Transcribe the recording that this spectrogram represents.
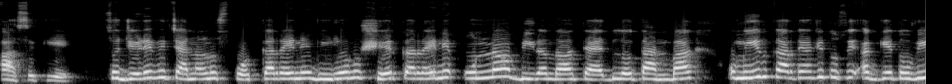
ਆ ਸਕੀਏ। ਸੋ ਜਿਹੜੇ ਵੀ ਚੈਨਲ ਨੂੰ ਸਪੋਰਟ ਕਰ ਰਹੇ ਨੇ ਵੀਡੀਓ ਨੂੰ ਸ਼ੇਅਰ ਕਰ ਰਹੇ ਨੇ, ਉਹਨਾਂ ਵੀਰਾਂ ਦਾ ਤਹਿ ਦਿਲੋਂ ਧੰਨਵਾਦ। ਉਮੀਦ ਕਰਦੇ ਹਾਂ ਜੀ ਤੁਸੀਂ ਅੱਗੇ ਤੋਂ ਵੀ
